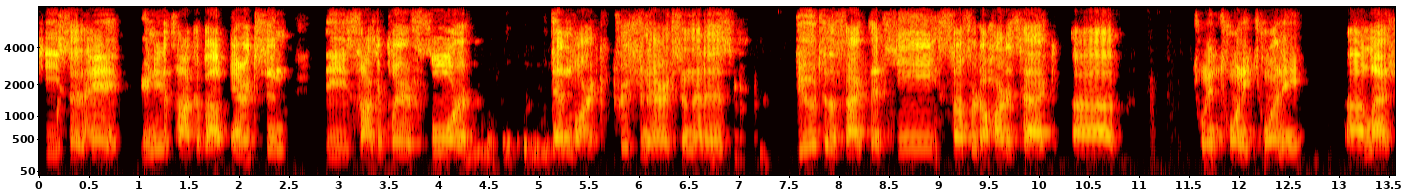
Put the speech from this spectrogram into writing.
he said, "Hey, you need to talk about Eriksen, the soccer player for Denmark, Christian Eriksen, that is, due to the fact that he suffered a heart attack uh, in 2020 uh, last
